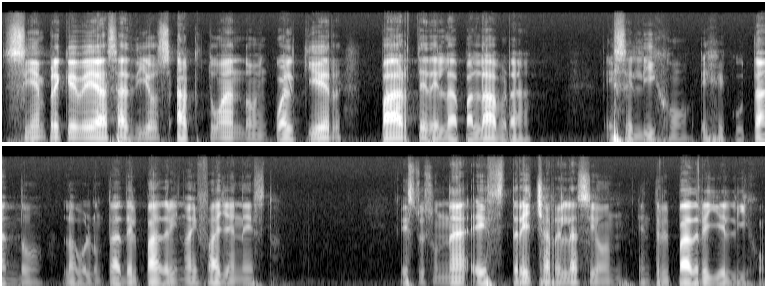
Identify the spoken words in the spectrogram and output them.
Siempre que veas a Dios actuando en cualquier parte de la palabra, es el Hijo ejecutando la voluntad del Padre. Y no hay falla en esto. Esto es una estrecha relación entre el Padre y el Hijo.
